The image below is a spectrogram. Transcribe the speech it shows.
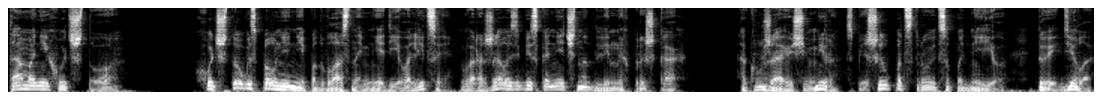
Там они хоть что. Хоть что в исполнении подвластной мне дьяволицы выражалось в бесконечно длинных прыжках. Окружающий мир спешил подстроиться под нее, то и дело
